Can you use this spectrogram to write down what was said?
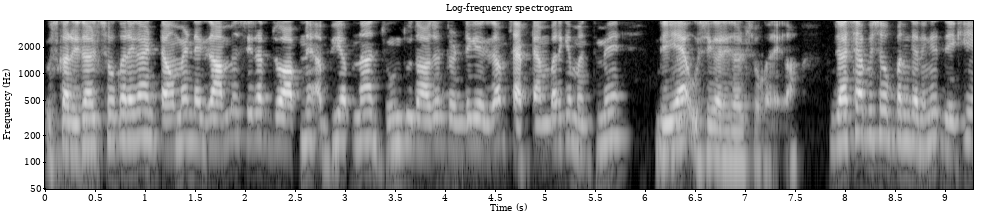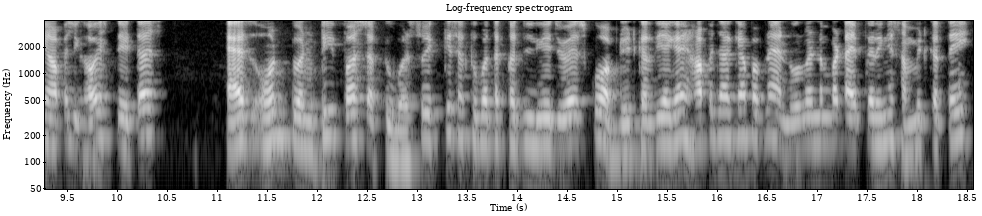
उसका रिज़ल्ट शो करेगा। एंड टर्म एंड एग्ज़ाम में सिर्फ़ जो आपने अभी अपना जून 2020 के एग्ज़ाम सितंबर के मंथ में दिया है, उसी का रिज़ल्ट शो करेगा। जैसे आप इसे ओपन करेंगे, देखिए यहाँ पे लिखा हुआ है status as on twenty first October so इक्कीस अक्टूबर तक के लिए जो है इसको अपडेट कर दिया गया है। यहाँ पे जाके आप अपना एनरोलमेंट नंबर टाइप करेंगे सबमिट करते ही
